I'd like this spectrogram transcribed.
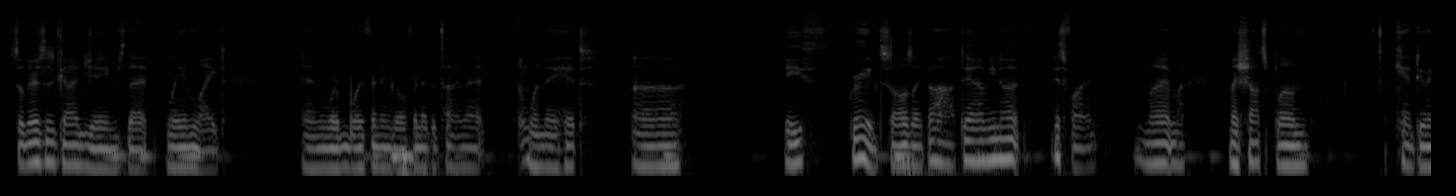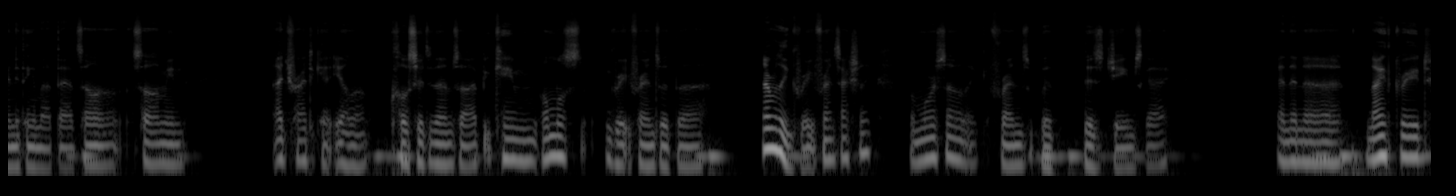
So there's this guy James that Lane liked, and were boyfriend and girlfriend at the time at when they hit uh eighth grade. So I was like, oh damn, you know what? It's fine. My my my shot's blown. Can't do anything about that. So so I mean, I tried to get Yellow closer to them. So I became almost great friends with uh, not really great friends actually, but more so like friends with this James guy. And then uh ninth grade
